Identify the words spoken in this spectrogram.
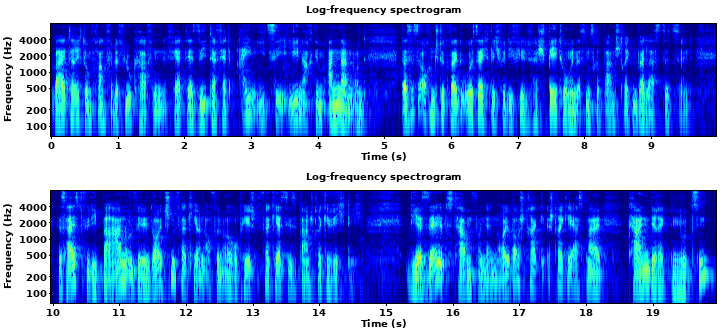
weiter Richtung Frankfurter Flughafen fährt, der sieht, da fährt ein ICE nach dem anderen und das ist auch ein Stück weit ursächlich für die vielen Verspätungen, dass unsere Bahnstrecken überlastet sind. Das heißt, für die Bahn und für den deutschen Verkehr und auch für den europäischen Verkehr ist diese Bahnstrecke wichtig. Wir selbst haben von der Neubaustrecke erstmal keinen direkten Nutzen,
